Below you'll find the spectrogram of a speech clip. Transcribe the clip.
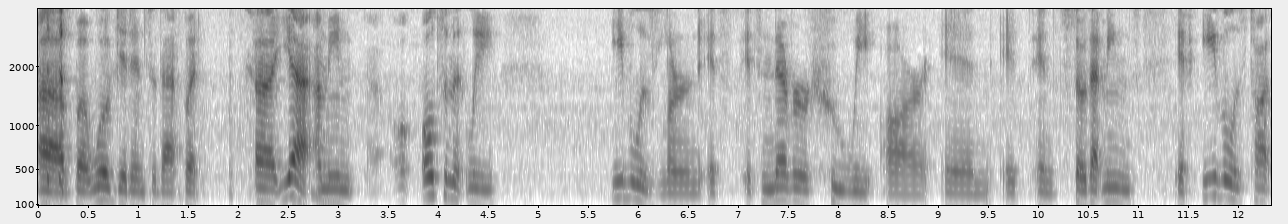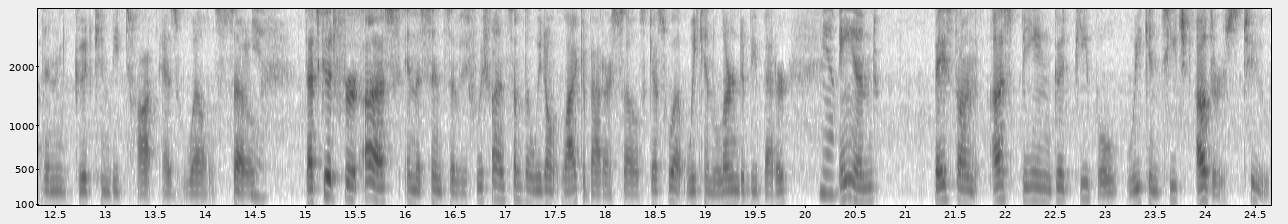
uh, but we'll get into that. But uh, yeah, I mean, ultimately, evil is learned. It's it's never who we are, and it and so that means if evil is taught, then good can be taught as well. So. Yeah. That's good for us in the sense of if we find something we don't like about ourselves, guess what? We can learn to be better. Yeah. And based on us being good people, we can teach others too.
